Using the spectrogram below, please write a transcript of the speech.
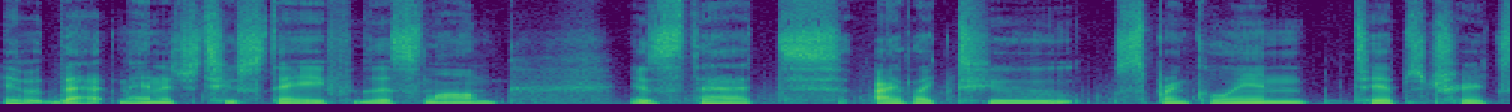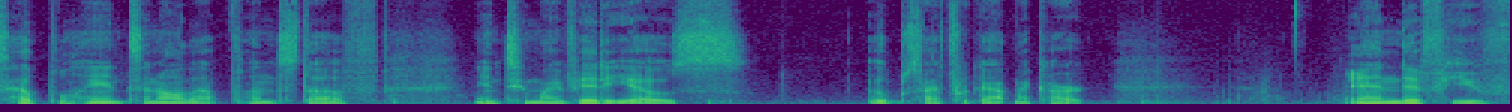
if, that manage to stay for this long, is that I like to sprinkle in tips, tricks, helpful hints, and all that fun stuff into my videos. Oops, I forgot my cart. And if you've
